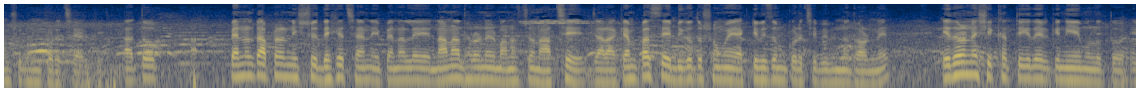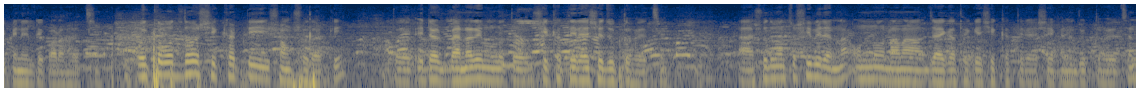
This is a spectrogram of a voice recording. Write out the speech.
অংশগ্রহণ করেছে আর কি। তো, প্যানেলটা আপনারা নিশ্চয়ই দেখেছেন, এই প্যানেলে নানা ধরনের মানুষজন আছে যারা ক্যাম্পাসে বিগত সময়ে অ্যাক্টিভিজম করেছে বিভিন্ন ধরনের। এ ধরনের শিক্ষার্থীদেরকে নিয়ে মূলত এই প্যানেলটি করা হয়েছে। ঐক্যবদ্ধ শিক্ষার্থী সংসদ আর কি। তো, এটার ব্যানারে মূলত শিক্ষার্থীরা এসে যুক্ত হয়েছে। শুধুমাত্র শিবিরের না, অন্য নানা জায়গা থেকে শিক্ষার্থীরা এসে এখানে যুক্ত হয়েছেন।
